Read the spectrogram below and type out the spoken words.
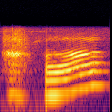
啊？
